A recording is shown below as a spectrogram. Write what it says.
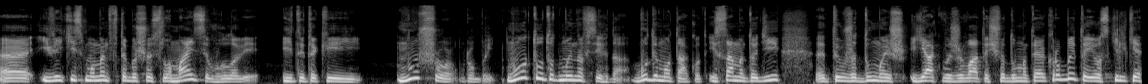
Е, І в якийсь момент в тебе щось ламається в голові, і ти такий Ну, що робити? Ну, тут от ми навсігда. Будемо так. от. І саме тоді е, ти вже думаєш, як виживати, що думати, як робити. І оскільки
